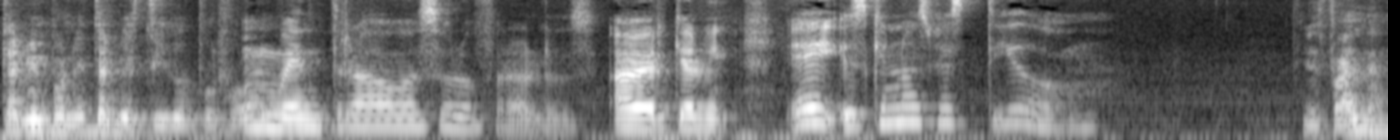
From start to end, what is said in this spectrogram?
Calvin, ponete el vestido, por favor. Un buen trago solo para luz. A ver, Kelvin. Ey, es que no es vestido. Es falda.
